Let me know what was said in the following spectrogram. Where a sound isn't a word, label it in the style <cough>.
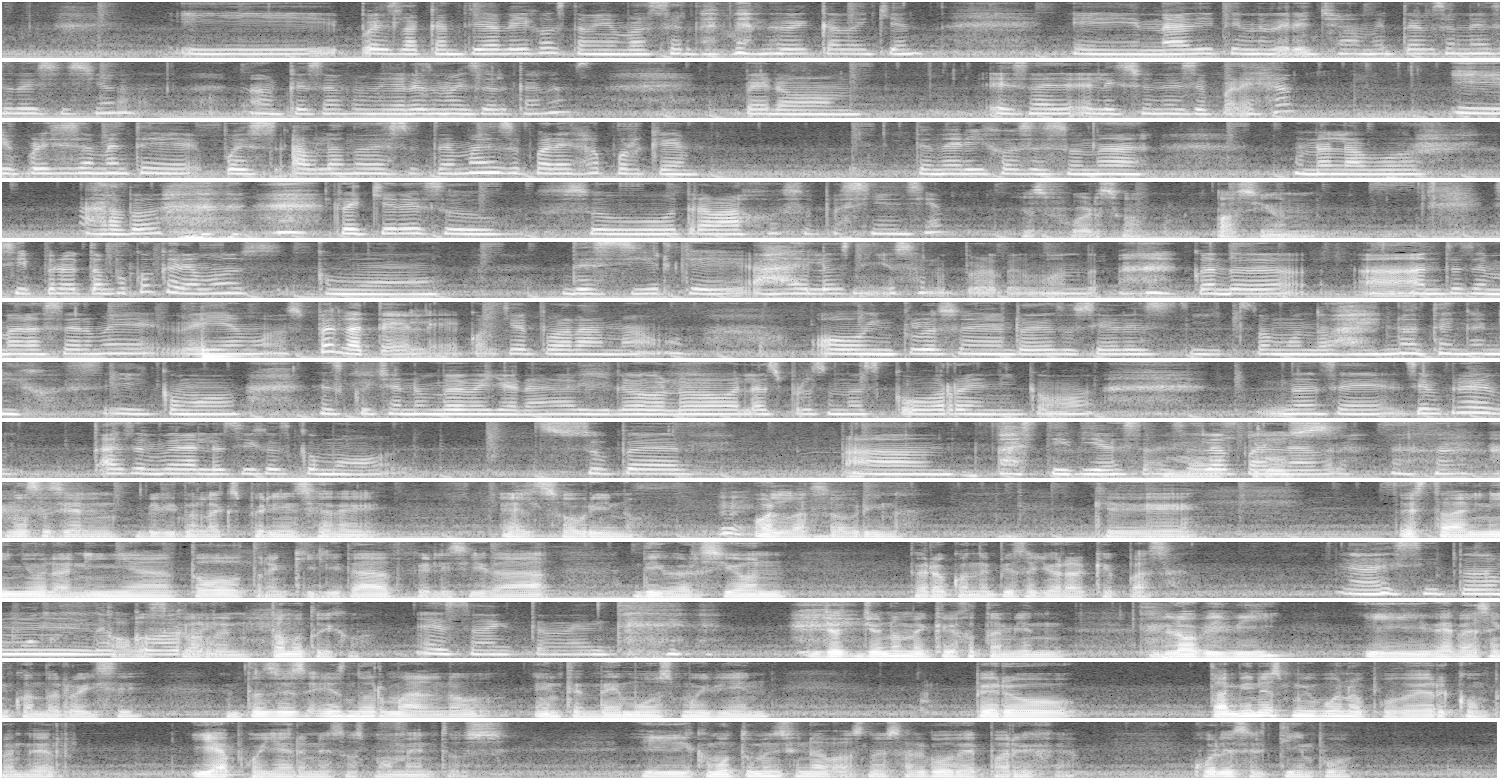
y pues la cantidad de hijos también va a ser <laughs> depende de cada quien. Eh, nadie tiene derecho a meterse en esa decisión, aunque sean familiares muy cercanas, pero esa elección es de pareja. Y precisamente pues hablando de este tema es de pareja porque tener hijos es una, una labor ardua, <laughs> requiere su, su trabajo, su paciencia. Esfuerzo, pasión. Sí, pero tampoco queremos como decir que, ay, los niños son lo peor del mundo. <laughs> Cuando ah, antes de embarazarme veíamos pues la tele, cualquier programa o, o, incluso en redes sociales y todo el mundo, ay, no tengan hijos. Y como escuchan un bebé llorar y luego, luego las personas corren y como, no sé, siempre hacen ver a los hijos como súper um, fastidioso, esa es la palabra. No sé si han vivido la experiencia de el sobrino o la sobrina. Que está el niño, la niña, todo tranquilidad, felicidad, diversión. Pero cuando empieza a llorar, ¿qué pasa? Ay, sí, todo mundo. Todos corren. Toma tu hijo. Exactamente. <laughs> Yo, yo no me quejo, también lo viví y de vez en cuando lo hice. Entonces es normal, ¿no? Entendemos muy bien. Pero también es muy bueno poder comprender y apoyar en esos momentos. Y como tú mencionabas, no es algo de pareja. ¿Cuál es el tiempo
